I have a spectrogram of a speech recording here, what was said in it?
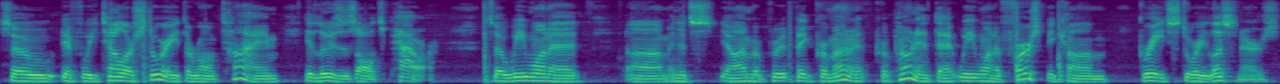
So if we tell our story at the wrong time, it loses all its power. So we want to, um, and it's you know I'm a big proponent proponent that we want to first become great story listeners,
